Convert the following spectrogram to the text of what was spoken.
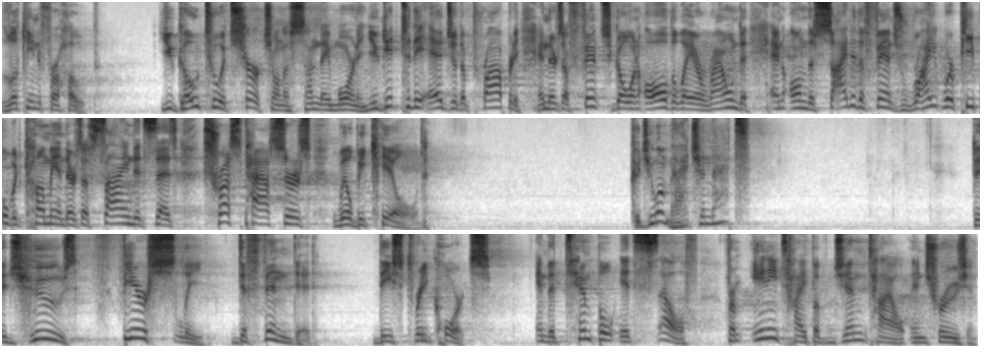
looking for hope? You go to a church on a Sunday morning, you get to the edge of the property, and there's a fence going all the way around it. And on the side of the fence, right where people would come in, there's a sign that says, Trespassers will be killed. Could you imagine that? The Jews fiercely defended these three courts and the temple itself from any type of Gentile intrusion.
